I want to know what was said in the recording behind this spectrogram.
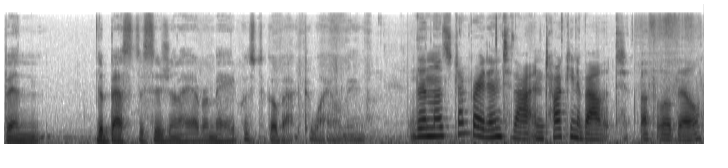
been the best decision I ever made was to go back to Wyoming. Then let's jump right into that and talking about Buffalo Bill.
